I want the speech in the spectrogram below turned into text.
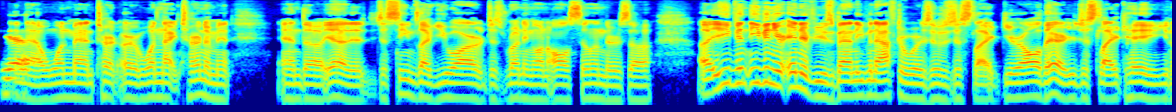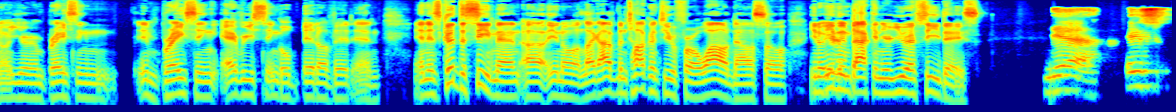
yeah. in that one man turn or one night tournament. And uh, yeah, it just seems like you are just running on all cylinders. Uh, uh, even even your interviews, man. Even afterwards, it was just like you're all there. You're just like, hey, you know, you're embracing embracing every single bit of it, and and it's good to see, man. Uh, you know, like I've been talking to you for a while now, so you know, yeah. even back in your UFC days. Yeah, is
